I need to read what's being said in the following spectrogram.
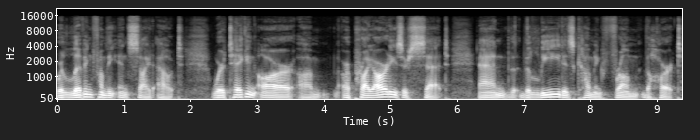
We're living from the inside out. We're taking our, um, our priorities are set, and the, the, lead is coming from the heart,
